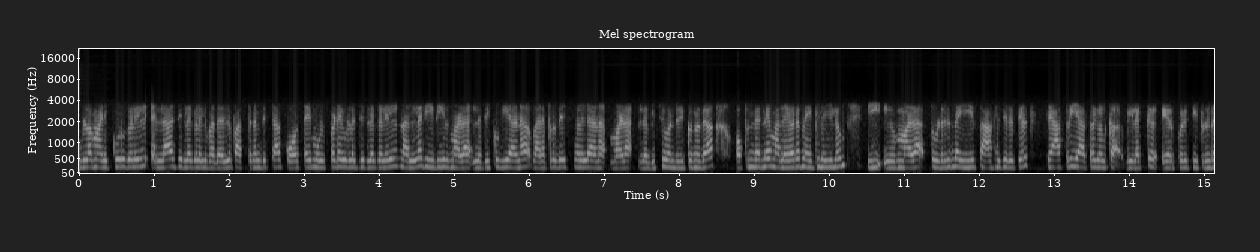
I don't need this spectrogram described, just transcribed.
ഉള്ള മണിക്കൂറുകളിൽ എല്ലാ ജില്ലകളിലും അതായത് പത്തനംതിട്ട കോട്ടയം ഉൾപ്പെടെയുള്ള ജില്ലകളിൽ നല്ല രീതിയിൽ മഴ ലഭിക്കുകയാണ്. വനപ്രദേശങ്ങളിലാണ് മഴ ലഭിച്ചുകൊണ്ടിരിക്കുന്നത്. ഒപ്പം തന്നെ മലയോര മേഖലയിലും ഈ മഴ തുടരുന്ന ഈ സാഹചര്യത്തിൽ രാത്രി യാത്രകൾക്ക് വിലക്ക് ഏർപ്പെടുത്തിയിട്ടുണ്ട്.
